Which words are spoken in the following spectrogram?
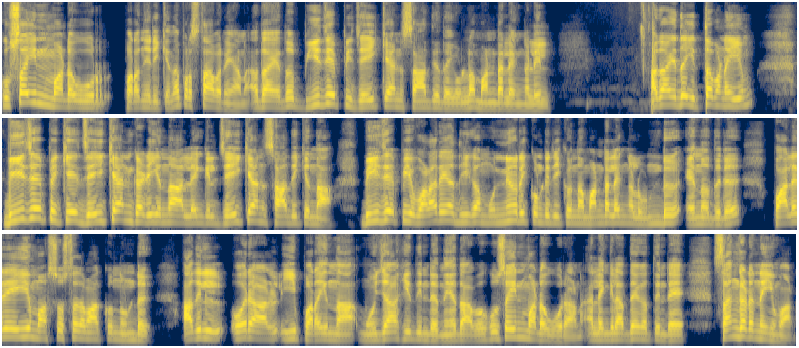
ഹുസൈൻ മടവൂർ പറഞ്ഞിരിക്കുന്ന പ്രസ്താവനയാണ്. അതായത് ബി ജെ പി ജയിക്കാൻ സാധ്യതയുള്ള മണ്ഡലങ്ങളിൽ. അതായത് ഇത്തവണയും ബി ജെ പിക്ക് ജയിക്കാൻ കഴിയുന്ന അല്ലെങ്കിൽ ജയിക്കാൻ സാധിക്കുന്ന ബി ജെ പി വളരെയധികം മുന്നേറിക്കൊണ്ടിരിക്കുന്ന മണ്ഡലങ്ങൾ ഉണ്ട് എന്നതിന് പലരെയും അസ്വസ്ഥതമാക്കുന്നുണ്ട്. അതിൽ ഒരാൾ ഈ പറയുന്ന മുജാഹിദിന്റെ നേതാവ് ഹുസൈൻ മടവൂറാണ് അല്ലെങ്കിൽ അദ്ദേഹത്തിന്റെ സംഘടനയുമാണ്.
